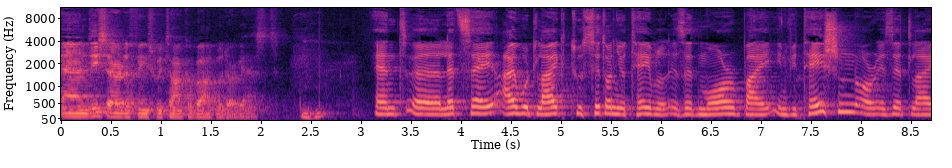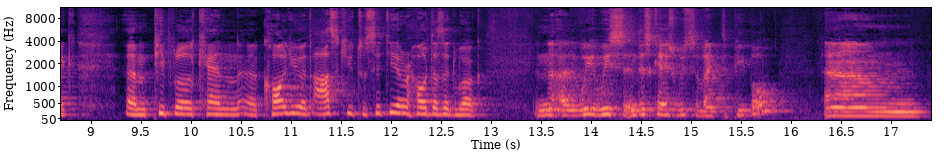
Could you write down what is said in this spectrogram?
And these are the things we talk about with our guests. And uh, let's say I would like to sit on your table. Is it more by invitation, or is it like um, people can uh, call you and ask you to sit here? How does it work? No, uh, we, we in this case we select the people. Um,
